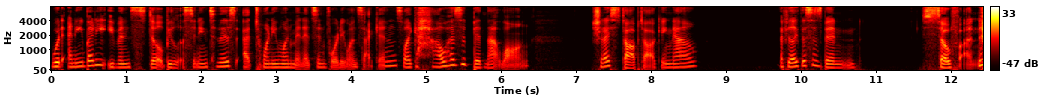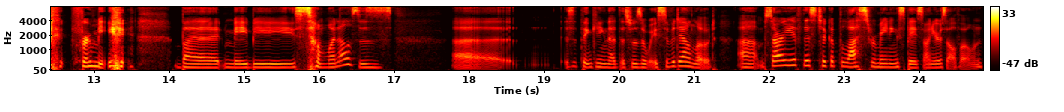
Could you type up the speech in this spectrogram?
Would anybody even still be listening to this at 21 minutes and 41 seconds? Like, how has it been that long? Should I stop talking now? I feel like this has been so fun for me, but maybe someone else is uh, thinking that this was a waste of a download. Um, sorry if this took up the last remaining space on your cell phone.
